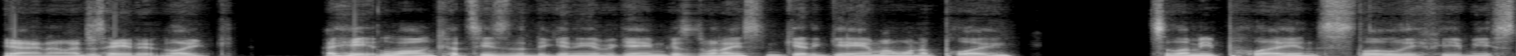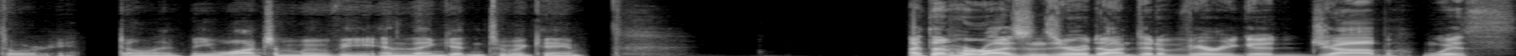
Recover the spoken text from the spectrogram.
yeah, I know. I just hate it. Like, I hate long cutscenes in the beginning of a game because when I get a game I want to play, so let me play and slowly feed me story. Don't let me watch a movie and then get into a game. I thought Horizon Zero Dawn did a very good job with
